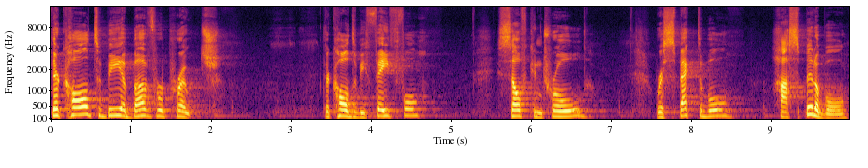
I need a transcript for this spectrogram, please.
They're called to be above reproach. They're called to be faithful, self controlled, respectable, hospitable,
